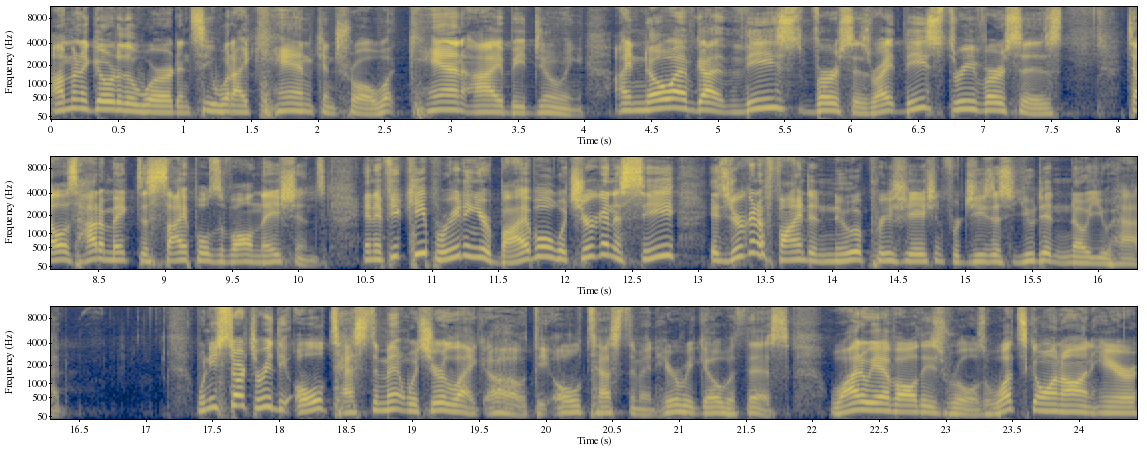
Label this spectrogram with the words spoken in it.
I'm going to go to the Word and see what I can control. What can I be doing? I know I've got these verses, right? These three verses tell us how to make disciples of all nations. And if you keep reading your Bible, what you're going to see is you're going to find a new appreciation for Jesus you didn't know you had. When you start to read the Old Testament, which you're like, oh, the Old Testament, here we go with this. Why do we have all these rules? What's going on here?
